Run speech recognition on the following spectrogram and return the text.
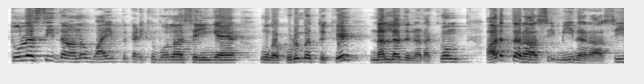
துளசி தானம் வாய்ப்பு கிடைக்கும் போதெல்லாம் செய்யுங்க. உங்கள் குடும்பத்துக்கு நல்லது நடக்கும். அடுத்த ராசி மீன ராசி.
